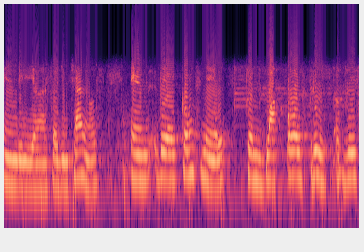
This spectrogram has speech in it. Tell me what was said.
and the uh, sodium channels. And the cone snail can block all three of these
